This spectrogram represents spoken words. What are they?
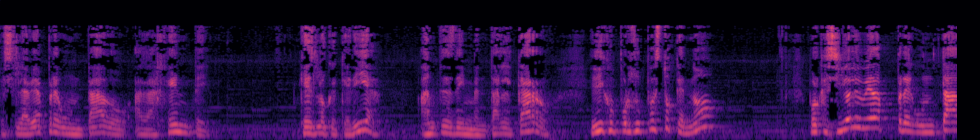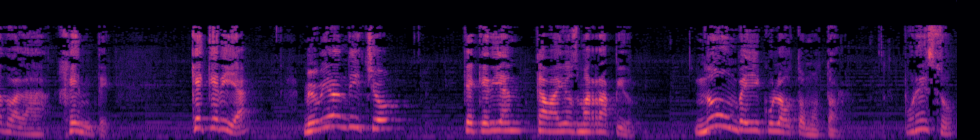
que si le había preguntado a la gente qué es lo que quería antes de inventar el carro. Y dijo, por supuesto que no, porque si yo le hubiera preguntado a la gente qué quería, me hubieran dicho que querían caballos más rápido, no un vehículo automotor. Por eso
